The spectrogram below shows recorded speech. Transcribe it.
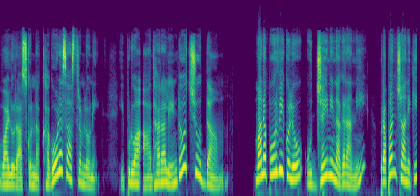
వాళ్ళు రాసుకున్న ఖగోళశాస్త్రంలోనే ఇప్పుడు ఆ ఆధారాలేంటో చూద్దాం. మన పూర్వీకులు ఉజ్జయిని నగరాన్ని ప్రపంచానికి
